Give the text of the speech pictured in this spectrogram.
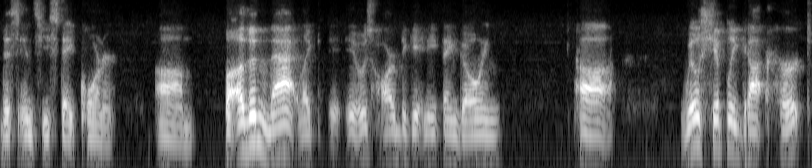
this NC State corner. Um, but other than that, like it, it, was hard to get anything going. Uh, Will Shipley got hurt.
